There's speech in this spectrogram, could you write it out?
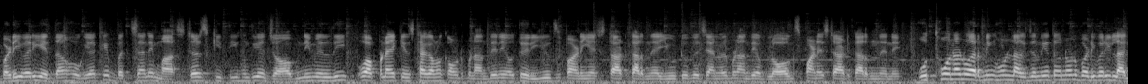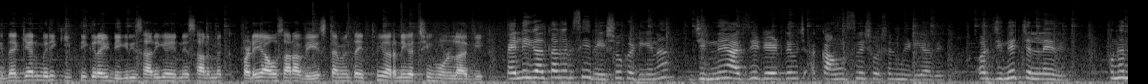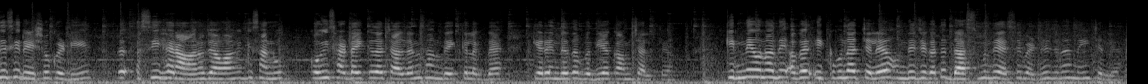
ਬੜੀ ਵਾਰੀ ਇਦਾਂ ਹੋ ਗਿਆ ਕਿ ਬੱਚਿਆਂ ਨੇ ਮਾਸਟਰਸ ਕੀਤੀ ਹੁੰਦੀ ਹੈ ਜੌਬ ਨਹੀਂ ਮਿਲਦੀ। ਉਹ ਆਪਣਾ ਇੱਕ ਇੰਸਟਾਗ੍ਰam ਅਕਾਊਂਟ ਬਣਾਉਂਦੇ ਨੇ ਉੱਤੇ ਰੀਲਸ ਪਾਣੀਆਂ ਸਟਾਰਟ ਕਰਦੇ ਆ YouTube ਤੇ ਚੈਨਲ ਬਣਾਉਂਦੇ ਆ ਵਲੌਗਸ ਪਾਣੇ ਸਟਾਰਟ ਕਰ ਦਿੰਦੇ ਨੇ। ਉੱਥੋਂ ਉਹਨਾਂ ਨੂੰ ਅਰਨਿੰਗ ਹੋਣ ਲੱਗ ਜਾਂਦੀ ਹੈ ਤਾਂ ਉਹਨਾਂ ਨੂੰ ਬੜੀ ਵਾਰੀ ਲੱਗਦਾ ਕਿ ਯਾਰ ਮੇਰੀ ਕੀਤੀ ਕਰਾਈ ਡਿਗਰੀ ਸਾਰੀ ਹੈ ਇੰਨੇ ਸਾਲ ਮੈਂ ਪੜ੍ਹਿਆ, ਉਹ ਸਾਰਾ ਵੇਸਟ ਹੈ ਮੈਨੂੰ ਤਾਂ ਇੱਥੋਂ ਹੀ ਅਰਨਿੰਗ ਅੱਛੀ ਹੋਣ ਲੱਗ ਗਈ। ਪਹਿਲੀ ਗੱਲ ਤਾਂ ਅਗਰ ਅਸੀਂ ਰੇਸ਼ੋ ਕੱਢੀਏ ਨਾ, ਜਿੰਨੇ ਅੱਜ ਦੀ ਡੇਟ ਦੇ ਵਿੱਚ ਅਕਾਊਂਟਸ ਨੇ ਸੋਸ਼ਲ ਮੀਡੀਆ ਦੇ ਔਰ ਜਿੰਨੇ ਚੱਲੇ ਨੇ, ਉਹਨਾਂ ਦੀ ਅਸੀਂ ਰੇਸ਼ੋ ਕੱਢੀਏ ਤਾਂ ਅਸੀਂ ਹੈਰਾਨ ਹੋ ਜਾਵਾਂਗੇ ਕਿ ਸਾਨੂੰ ਕੋਈ ਸਾਡਾ ਇੱਕ ਦਾ ਚੱਲਦਾ ਨਾ, ਸਾਨੂੰ ਦੇਖ ਕੇ ਲੱਗਦਾ ਹੈ ਕਿ ਯਾਰ ਤਾਂ ਵਧੀਆ ਕੰਮ ਚੱਲ ਪਿਆ। ਕਿੰਨੇ ਉਹਨਾਂ ਦੇ ਅਗਰ ਇੱਕ ਬੰਦਾ ਚੱਲਿਆ ਉਹਦੇ ਜਗ੍ਹਾ ਤੇ 10 ਬੰਦੇ ਐਸੇ ਬੈਠੇ ਨੇ ਜਿਹਨਾਂ ਨਹੀਂ ਚੱਲਿਆ।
